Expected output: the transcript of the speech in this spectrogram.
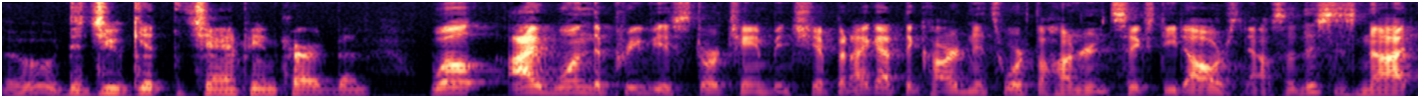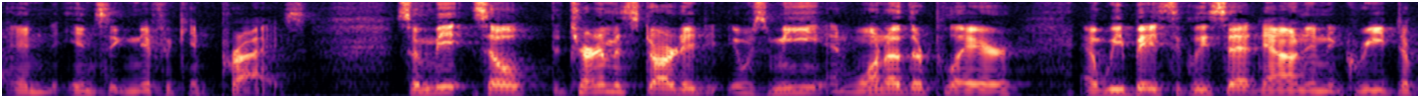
Ooh, did you get the champion card, Ben? Well, I won the previous store championship and I got the card and it's worth $160 now. So this is not an insignificant prize. So me so the tournament started, it was me and one other player and we basically sat down and agreed to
